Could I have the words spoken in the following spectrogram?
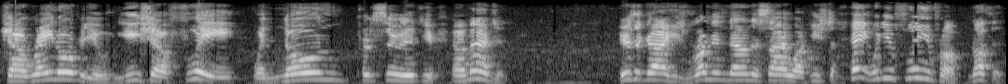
Shall reign over you. Ye shall flee when none pursueth you. Now imagine. Here's a guy. He's running down the sidewalk. He's hey, what are you fleeing from? Nothing.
